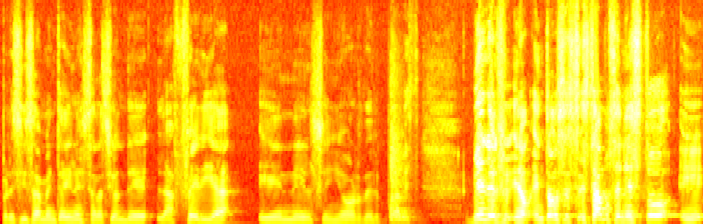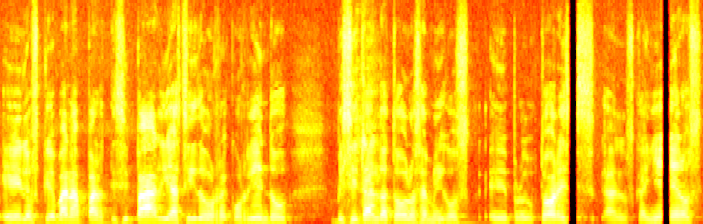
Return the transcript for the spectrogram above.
precisamente ahí en la instalación de la feria en el Señor del Juárez. Bien, entonces estamos en esto, eh, eh, los que van a participar y ha sido recorriendo, visitando a todos los amigos eh, productores, a los cañeros,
